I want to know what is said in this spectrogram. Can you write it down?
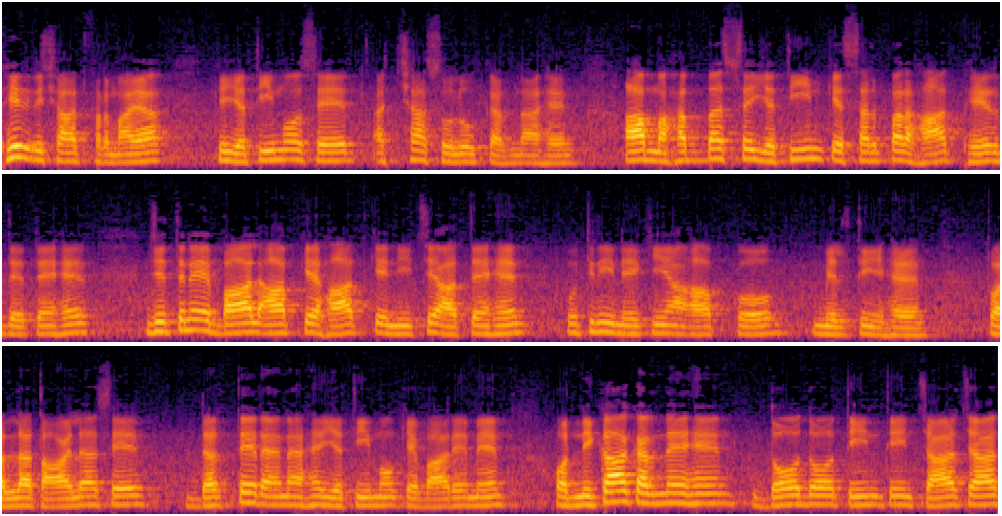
پھر رشاد فرمایا کہ یتیموں سے اچھا سلوک کرنا ہے۔ آپ محبت سے یتیم کے سر پر ہاتھ پھیر دیتے ہیں۔ جتنے بال آپ کے ہاتھ کے نیچے آتے ہیں، اتنی نیکیاں آپ کو ملتی ہیں۔ تو اللہ تعالیٰ سے ڈرتے رہنا ہے یتیموں کے بارے میں۔ اور نکاح کرنے ہیں، دو دو، تین تین، چار چار۔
